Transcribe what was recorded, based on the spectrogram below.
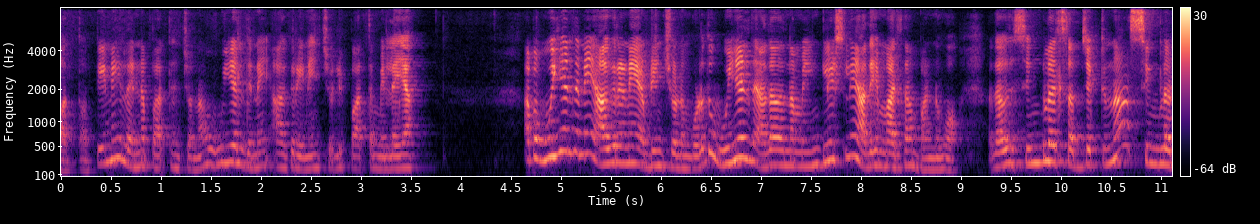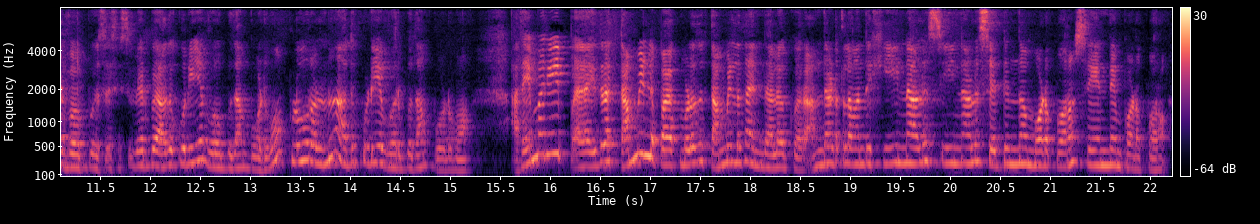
பார்த்தோம். திணையில் என்ன பார்த்தோன்னு சொன்னால் உயர்திணை அக்ரிணைன்னு சொல்லி பார்த்தோம் இல்லையா? அப்போ உயர்திணை அக்ரிணை அப்படின்னு சொல்லும் பொழுது அதாவது நம்ம இங்கிலீஷ்லேயும் அதே மாதிரி தான் பண்ணுவோம். அதாவது சிங்குலர் சப்ஜெக்ட்னா சிங்குலர் வெர்பு வெர்பு அதுக்குரிய வெர்பு தான் போடுவோம். ப்ளூரல்னு அதுக்குரிய வெர்பு தான் போடுவோம். அதே மாதிரி இதில் தமிழில் பார்க்கும்பொழுது தமிழில் தான் இந்த அளவுக்கு வரும். அந்த இடத்துல வந்து ஹீனாலும் சீனாலும் செட்டுன்னு தான் போட போகிறோம் சேர்ந்தேன் போட போகிறோம்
